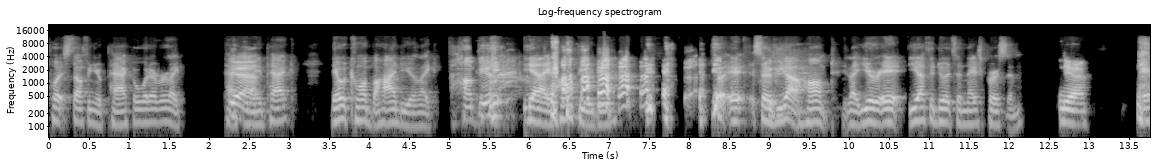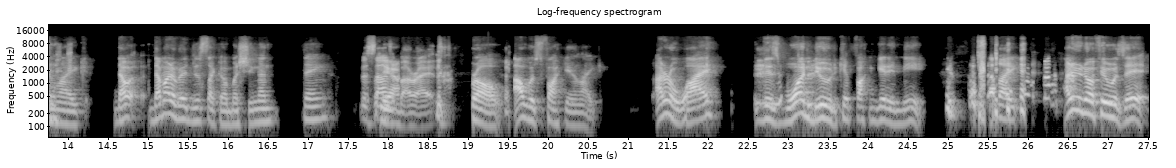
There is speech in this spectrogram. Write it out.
put stuff in your pack or whatever, like pack Yeah. your pack, they would come up behind you and like hump you yeah, like hump you, dude. So, it, so if you got humped, like you're it, you have to do it to the next person. Yeah. And like that that might have been just like a machine gun thing. That sounds Yeah. about right bro, I was fucking like, I don't know why this one dude kept fucking getting me. Like, I don't even know if it was it.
